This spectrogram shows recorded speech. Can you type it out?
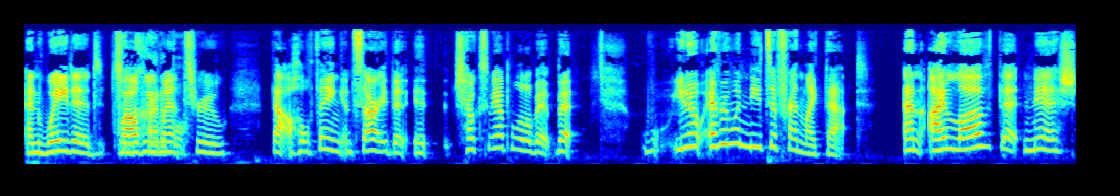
and waited it's while incredible. we went through that whole thing. And sorry that it chokes me up a little bit, but you know, everyone needs a friend like that. And I love that Nish,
